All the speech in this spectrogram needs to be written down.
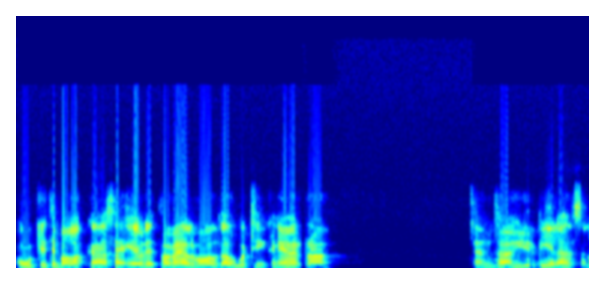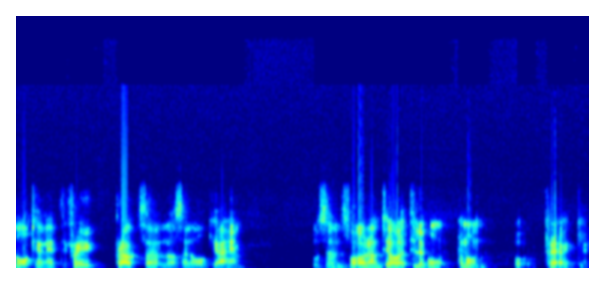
Åker tillbaka, säger väl ett par välvalda ord till ingenjörerna. Sen tar jag hyrbilen, sen åker jag ner till flygplatsen och sen åker jag hem. Och sen svarar inte jag i telefon på någon på flera veckor.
